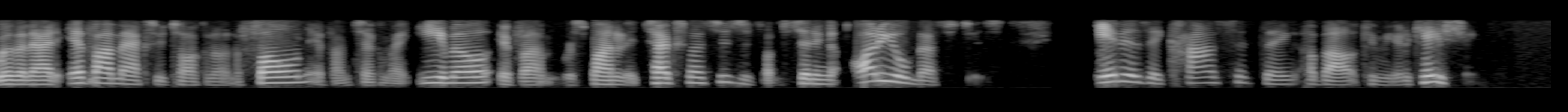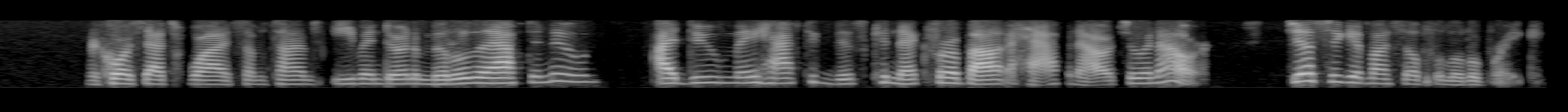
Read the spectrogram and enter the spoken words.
Whether or not if I'm actually talking on the phone, if I'm checking my email, if I'm responding to text messages, if I'm sending audio messages. It is a constant thing about communication. And of course, that's why sometimes, even during the middle of the afternoon, I do may have to disconnect for about a half an hour to an hour just to give myself a little break.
